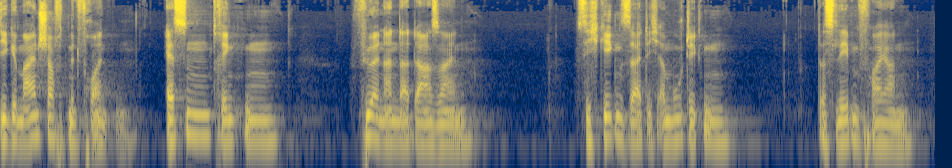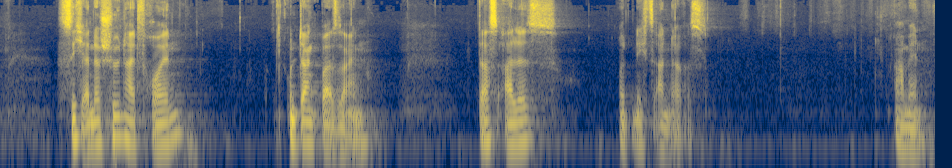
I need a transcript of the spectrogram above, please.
die Gemeinschaft mit Freunden. Essen, trinken, füreinander da sein, sich gegenseitig ermutigen, das Leben feiern, sich an der Schönheit freuen und dankbar sein. Das alles und nichts anderes. Amen.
